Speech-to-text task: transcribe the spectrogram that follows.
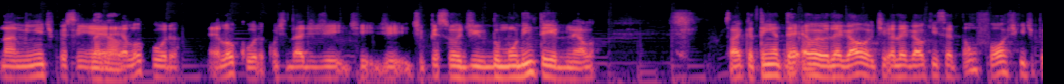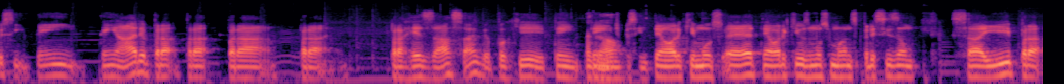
na minha, tipo assim, é, é, loucura, é loucura a quantidade de, de, de, de pessoas de, do mundo inteiro nela. Saca? Tem até. É legal, é legal que isso é tão forte que, tipo assim, tem, tem área para para rezar, sabe? Porque tem, tem, tipo assim, tem hora que é, tem hora que os muçulmanos precisam sair para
